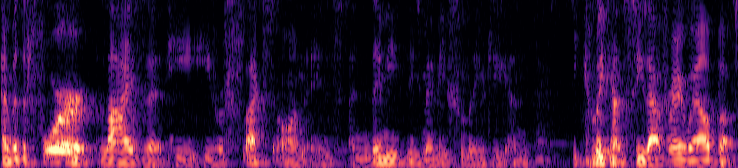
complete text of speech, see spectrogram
And but the four lies that he, he reflects on is, and they may, these may be familiar to you, and you probably can't see that very well, but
